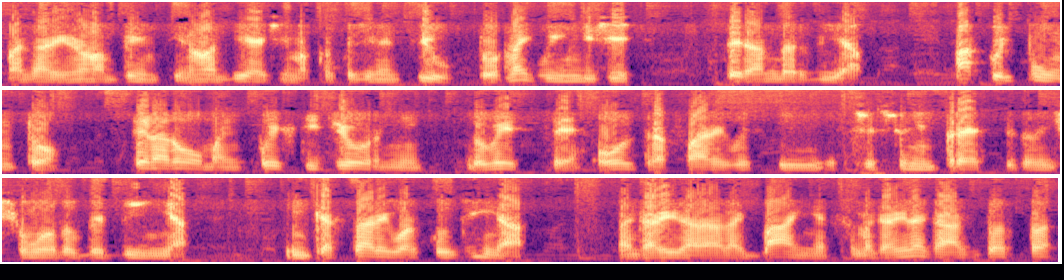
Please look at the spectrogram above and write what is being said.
magari non a 20, non a 10, ma qualcosina in più, torna ai 15 per andare via. A quel punto, se la Roma in questi giorni dovesse, oltre a fare queste cessioni in prestito di Sciomuro Berdigna, incassare qualcosina, magari da, da Bagnets, magari da Casdorp,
